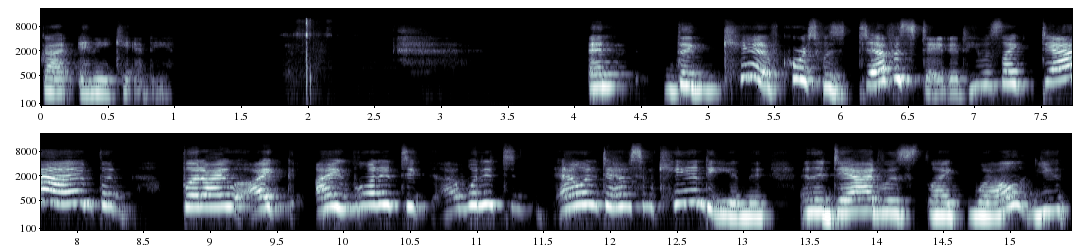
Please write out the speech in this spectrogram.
got any candy. And the kid, of course, was devastated. He was like, Dad, but but I I I wanted to I wanted to I wanted to have some candy. And the and the dad was like, Well, you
